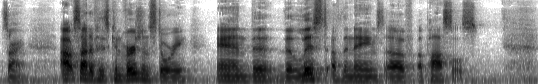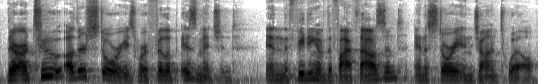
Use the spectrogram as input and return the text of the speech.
sorry, outside of his conversion story and the, the list of the names of apostles. There are two other stories where Philip is mentioned in the feeding of the 5,000 and a story in John 12.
